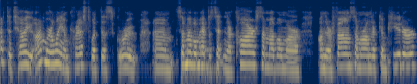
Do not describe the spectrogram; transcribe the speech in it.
have to tell you, I'm really impressed with this group. Um, some of them have to sit in their car, some of them are on their phone, some are on their computer.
